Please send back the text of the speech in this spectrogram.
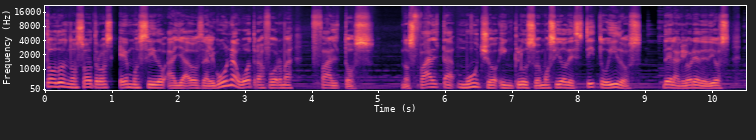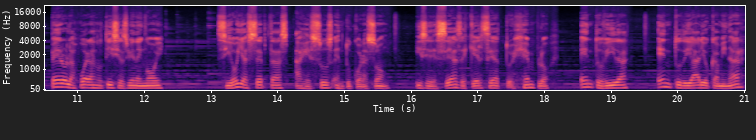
Todos nosotros hemos sido hallados de alguna u otra forma faltos. Nos falta mucho, incluso hemos sido destituidos de la gloria de Dios. Pero las buenas noticias vienen hoy. Si hoy aceptas a Jesús en tu corazón y si deseas de que Él sea tu ejemplo en tu vida, en tu diario caminar,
